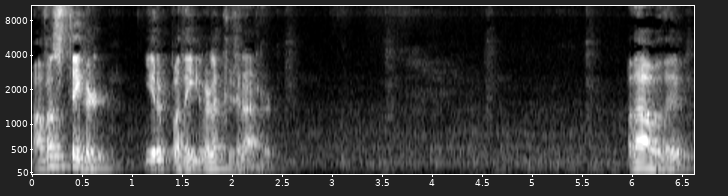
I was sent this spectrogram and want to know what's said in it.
அவஸ்தைகள் இருப்பதை விளக்குகிறார்கள். அதாவது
